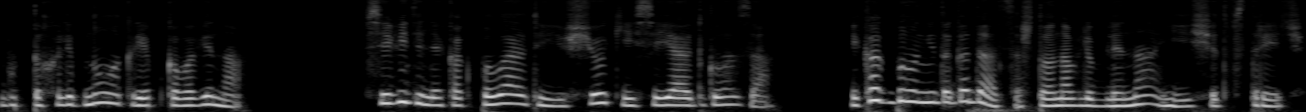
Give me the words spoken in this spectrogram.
будто хлебнула крепкого вина. Все видели, как пылают ее щеки и сияют глаза. И как было не догадаться, что она влюблена и ищет встреч.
